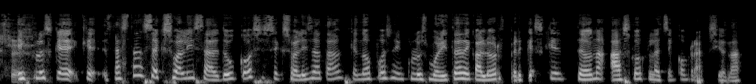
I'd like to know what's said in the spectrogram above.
Sí. inclús que, que estàs tan sexualitzat, el teu cos se sexualitza tant que no pots inclús morir-te de calor perquè és que te dona asco que la gent com reacciona.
